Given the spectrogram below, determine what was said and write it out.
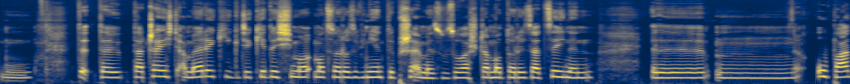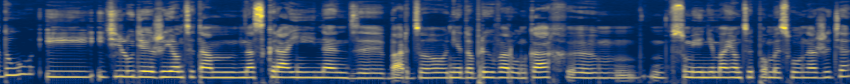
mm, te, te, ta część Ameryki, gdzie kiedyś mocno rozwinięty przemysł, zwłaszcza motoryzacyjny, upadł i, i ci ludzie żyjący tam na skrajni nędzy, bardzo niedobrych warunkach, w sumie nie mający pomysłu na życie,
